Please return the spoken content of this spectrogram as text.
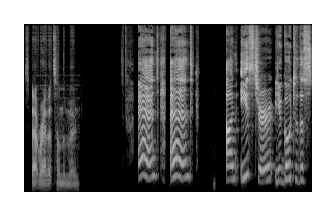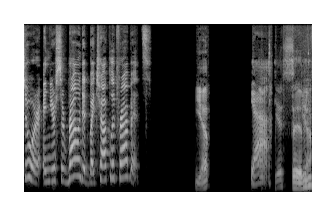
It's about rabbits on the moon. And and on Easter you go to the store and you're surrounded by chocolate rabbits. Yep. Yeah. Yes, Sin. Yeah.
